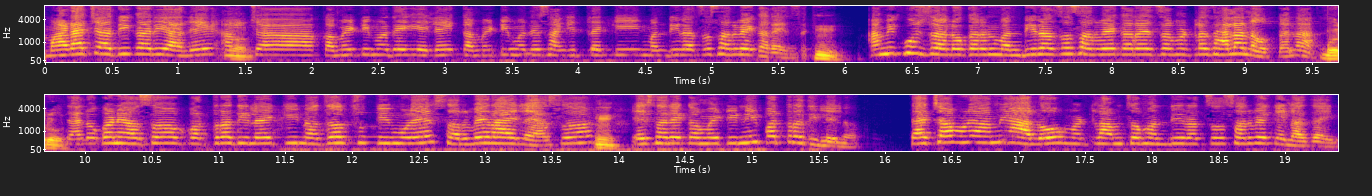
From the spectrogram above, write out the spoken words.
माडाचे अधिकारी आले. आमच्या कमिटीमध्ये गेले. कमिटीमध्ये सांगितलं की मंदिराचा सर्वे करायचं. आम्ही खुश झालो कारण मंदिराचा सर्वे करायचं म्हटलं झाला नव्हता ना. बरोबर. त्या लोकांनी असं पत्र दिलंय की नजर चुकीमुळे सर्वे राहिलाय असं हं. एसआरए कमिटीने पत्र दिलेलं. त्याच्यामुळे आम्ही आलो म्हटलं आमचं मंदिराचं सर्वे केला जाईल.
